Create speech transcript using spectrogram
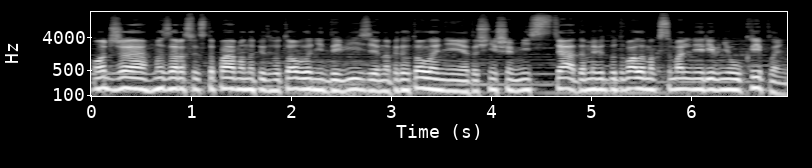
Отже, ми зараз відступаємо на підготовлені дивізії, на підготовлені, точніше, місця, де ми відбудували максимальні рівні укріплень.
